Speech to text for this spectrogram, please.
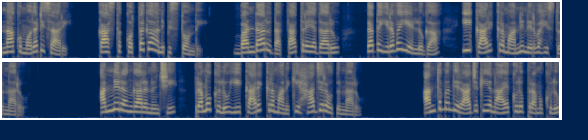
నాకు మొదటిసారి కాస్త కొత్తగా అనిపిస్తోంది. బండారు దత్తాత్రేయదారు గత ఇరవై ఏళ్ళుగా ఈ కార్యక్రమాన్ని నిర్వహిస్తున్నారు. అన్ని రంగాల నుంచి ప్రముఖులు ఈ కార్యక్రమానికి హాజరవుతున్నారు. అంతమంది రాజకీయ నాయకులు ప్రముఖులు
